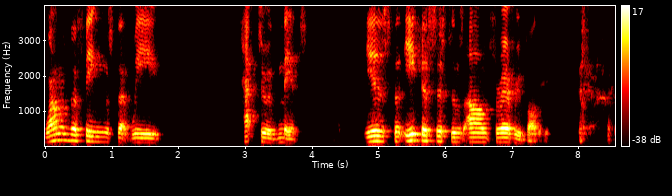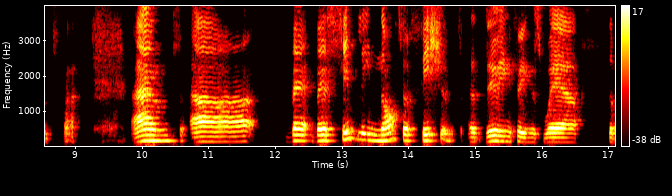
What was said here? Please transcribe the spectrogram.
one of the things that we had to admit is that ecosystems aren't for everybody. and uh, they're, they're simply not efficient at doing things where the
